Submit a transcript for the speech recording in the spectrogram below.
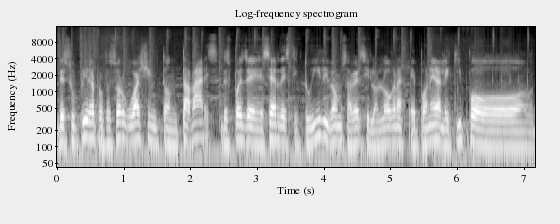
de suplir al profesor Washington Tavares después de ser destituido y vamos a ver si lo logra eh, poner al equipo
